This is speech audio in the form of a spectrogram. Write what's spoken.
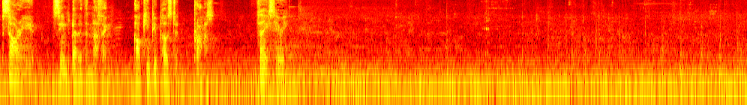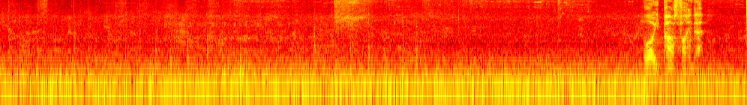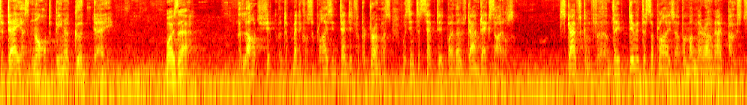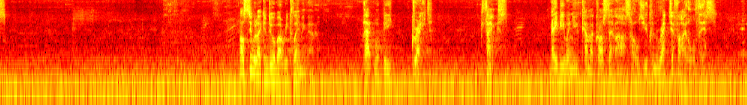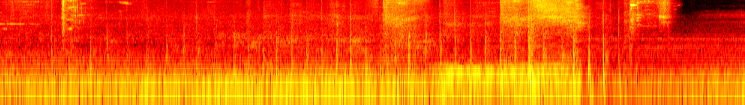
Sorry, it seemed better than nothing. I'll keep you posted, promise. Thanks, Harry. Boy, Pathfinder, today has not been a good day. Why's that? A large shipment of medical supplies intended for Prodromos was intercepted by those damned exiles. Scouts confirmed they've divvied the supplies up among their own outposts. I'll see what I can do about reclaiming them. That would be great. Thanks. Maybe when you come across them assholes, you can rectify all this.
